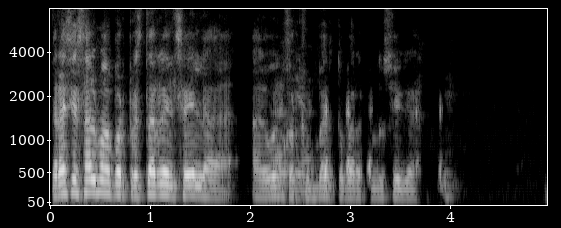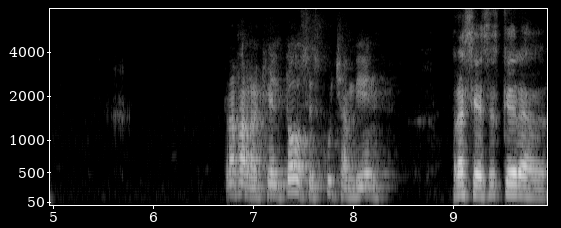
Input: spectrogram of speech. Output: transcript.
Gracias, Alma, por prestarle el cel al buen Jorge Humberto para que nos siga. Rafa Raquel, todos se escuchan bien. Gracias, es que era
